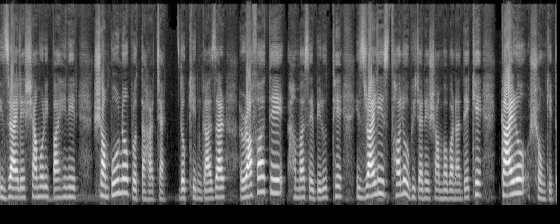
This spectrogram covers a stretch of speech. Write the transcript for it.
ইসরায়েলের সামরিক বাহিনীর সম্পূর্ণ প্রত্যাহার চায়। দক্ষিণ গাজার রাফাতে হামাসের বিরুদ্ধে ইসরায়েলি স্থল অভিযানের সম্ভাবনা দেখে কায়রো শঙ্কিত।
